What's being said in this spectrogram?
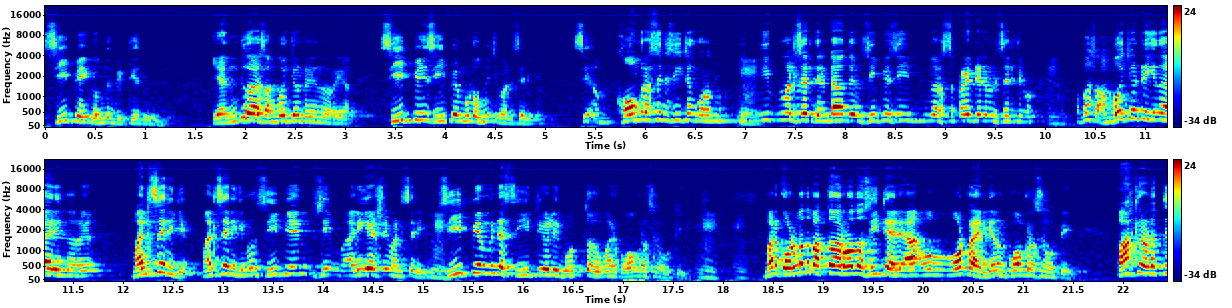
സി പി ഐക്ക് ഒന്നും കിട്ടിയതുമില്ല. എന്തുവാ സംഭവിച്ചുകൊണ്ടിരിക്കുന്നത് പറയാം C P I C P M കൂടെ ഒന്നിച്ച് മത്സരിക്കും. കോൺഗ്രസിന്റെ കോൺഗ്രസിന് സീറ്റും കുറഞ്ഞു. ഈ- ഈ മത്സരത്തിൽ രണ്ടാമത് C P S C separate ആയിട്ട് മത്സരിച്ചപ്പോൾ അപ്പൊ അപ്പോൾ സംഭവിച്ചുകൊണ്ടിരിക്കുന്ന കാര്യം എന്ന് പറയാം. മത്സരിക്കും. മത്സരിക്കുമ്പോൾ C P M C allegation മത്സരിക്കും. സി പി എമ്മിന്റെ സീറ്റുകളിൽ മൊത്തം ഇവർ കോൺഗ്രസിന് വോട്ട് ചെയ്യും. ഇവർക്ക് ഉള്ളത് പത്തോ അറുപതോ സീറ്റ് വോട്ടായിരിക്കും. അതും കോൺഗ്രസിന് വോട്ട് ചെയ്യും. ബാക്കിയുള്ളത്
